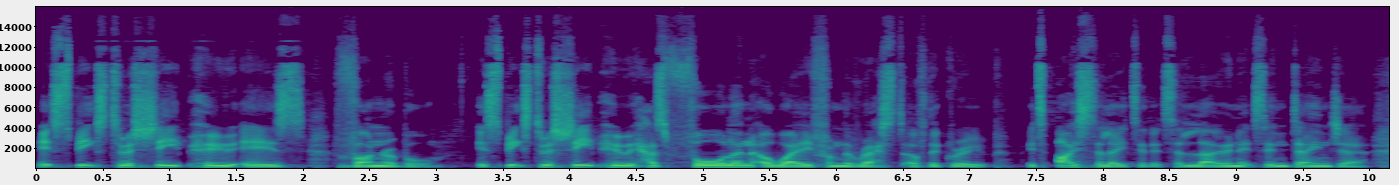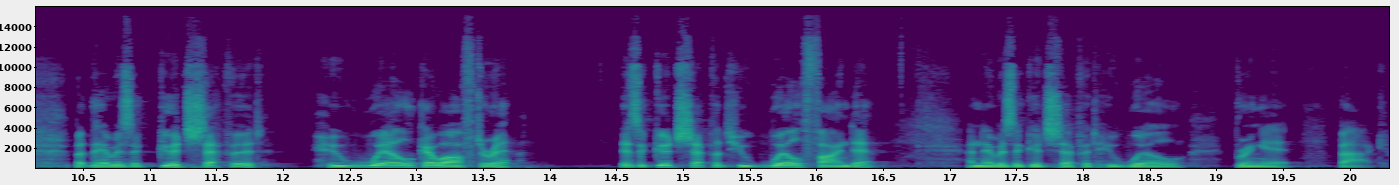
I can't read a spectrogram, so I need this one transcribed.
It speaks to a sheep who is vulnerable. It speaks to a sheep who has fallen away from the rest of the group. It's isolated, it's alone, it's in danger. But there is a good shepherd who will go after it. There's a good shepherd who will find it. And there is a good shepherd who will bring it back.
